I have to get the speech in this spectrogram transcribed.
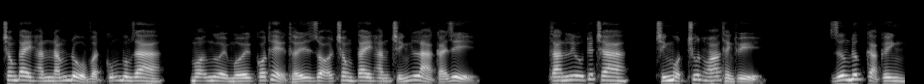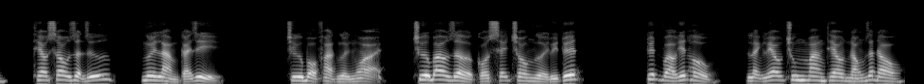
Trong tay hắn nắm đồ vật cũng bông ra, mọi người mới có thể thấy rõ trong tay hắn chính là cái gì. Tàn lưu tuyết cha, chính một chút hóa thành thủy. Dương Đức cả kinh, theo sau giận dữ, ngươi làm cái gì? Chứ bỏ phạt người ngoại, chưa bao giờ có sẽ cho người uy tuyết. Tuyết vào hết hầu, lạnh leo chung mang theo nóng rất đau,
